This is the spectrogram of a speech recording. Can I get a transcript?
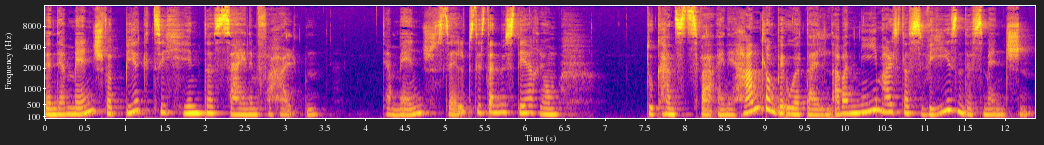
denn der Mensch verbirgt sich hinter seinem Verhalten. Der Mensch selbst ist ein Mysterium Du kannst zwar eine Handlung beurteilen, aber niemals das Wesen des Menschen.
